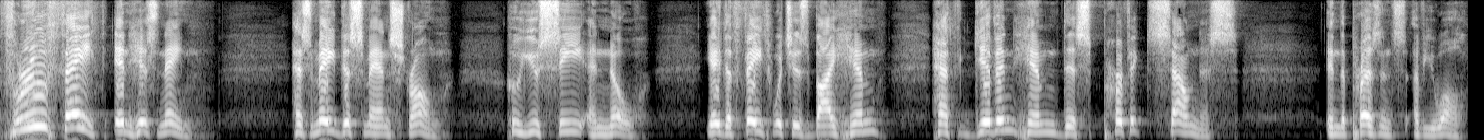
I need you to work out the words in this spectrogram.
through faith in his name, has made this man strong, who you see and know. Yea, the faith which is by him hath given him this perfect soundness in the presence of you all.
